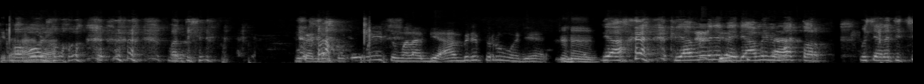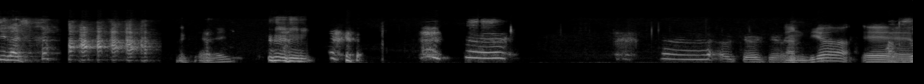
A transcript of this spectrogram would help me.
tidak Mau ada. bodoh. Mati. bukan dapur rumah itu malah dia ambil dia rumah dia Dia diambil aja, Be. diambil di motor. Mesti ada cicilan. Oke oke Dan dia eh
